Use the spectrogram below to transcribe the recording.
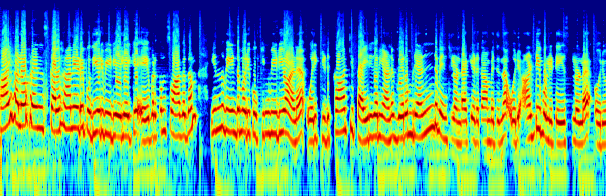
ഹായ് ഹലോ ഫ്രണ്ട്സ് കൽഹാനയുടെ പുതിയൊരു വീഡിയോയിലേക്ക് ഏവർക്കും സ്വാഗതം. ഇന്ന് വീണ്ടും ഒരു കുക്കിംഗ് വീഡിയോ ആണ്. ഒരു കിടുക്കാച്ചി തൈര് കറിയാണ്. വെറും രണ്ട് മിനിറ്റിൽ ഉണ്ടാക്കി എടുക്കാൻ പറ്റുന്ന ഒരു അടിപൊളി ടേസ്റ്റിലുള്ള ഒരു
